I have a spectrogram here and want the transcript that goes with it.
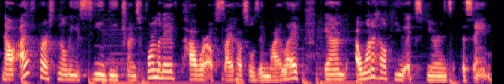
Now, I've personally seen the transformative power of side hustles in my life and I want to help you experience the same.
